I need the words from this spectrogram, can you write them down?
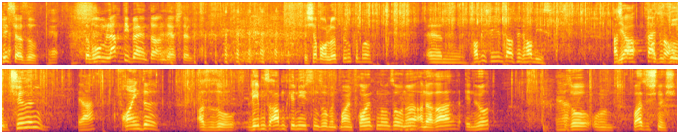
Ist ja so. So, warum lacht die Band da an der Stelle? Ich habe auch Löffel mitgebracht. Ähm, Hobbys, wie sieht's aus mit Hobbys? Hast du Ja, also so chillen, Ja? Freunde, also so Lebensabend genießen, so mit meinen Freunden und so, ne, an der Rahl in Hürth. So und weiß ich nicht.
